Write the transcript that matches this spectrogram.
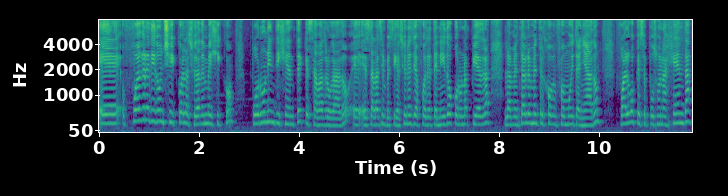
Eh, fue agredido un chico en la Ciudad de México por un indigente que estaba drogado. Eh, están las investigaciones, ya fue detenido con una piedra. Lamentablemente el joven fue muy dañado. Fue algo que se puso en agenda.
